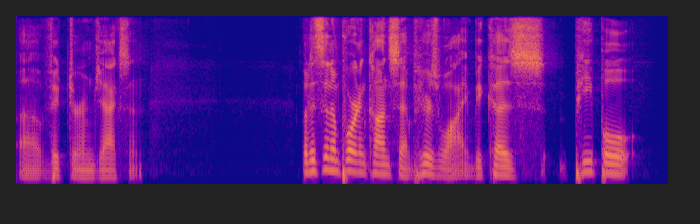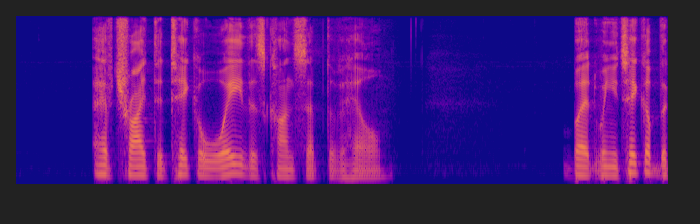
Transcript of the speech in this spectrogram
uh, Victor M. Jackson. But it's an important concept. Here's why because people have tried to take away this concept of hell. But when you take up the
